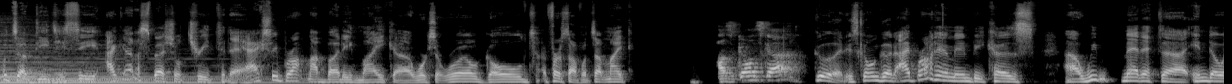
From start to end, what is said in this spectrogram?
What's up, DGC? I got a special treat today. I actually brought my buddy Mike, uh, works at Royal Gold. First off, what's up, Mike? How's it going, Scott? Good. It's going good. I brought him in because uh, we met at uh, Indo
